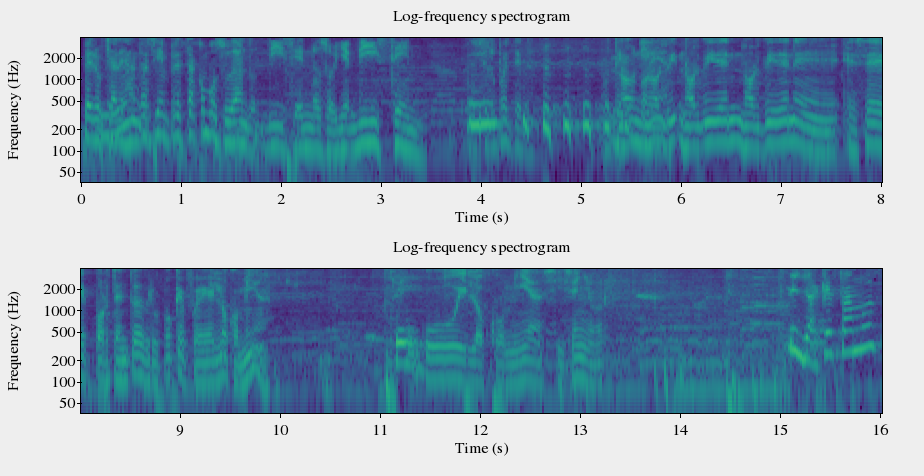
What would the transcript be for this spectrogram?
Pero que Alejandra siempre está como sudando. Dicen, nos oyen, dicen. No puede tener. No tengo No, ni no idea. olvi- no olviden, no olviden eh, ese portento de grupo que fue Lo Comía. Sí. Uy, lo comía, sí señor. Y ya que estamos,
